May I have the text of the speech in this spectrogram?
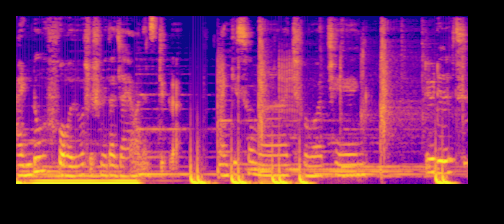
and do follow Sushmita Jaya on Instagram thank you so much for watching Doodles.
